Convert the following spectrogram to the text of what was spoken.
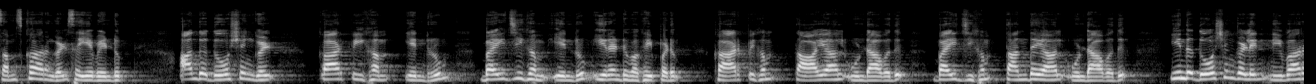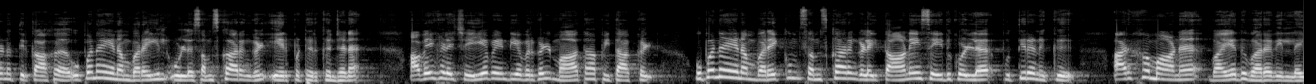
சம்ஸ்காரங்கள் செய்ய வேண்டும். அந்த தோஷங்கள் கார்பிகம் என்றும் பைஜிகம் என்றும் இரண்டு வகைப்படும். கார்பிகம் தாயால் உண்டாவது பைஜிகம் தந்தையால் உண்டாவது. இந்த தோஷங்களின் நிவாரணத்திற்காக உபநயனம் வரையில் உள்ள சம்ஸ்காரங்கள் ஏற்பட்டிருக்கின்றன. அவைகளை செய்ய வேண்டியவர்கள் மாதா பிதாக்கள். உபநயனம் வரைக்கும் சம்ஸ்காரங்களை தானே செய்து கொள்ள புத்திரனுக்கு அர்ஹமான வயது வரவில்லை.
